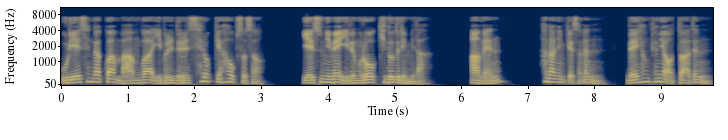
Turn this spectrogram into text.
우리의 생각과 마음과 입을 늘 새롭게 하옵소서. 예수님의 이름으로 기도드립니다. 아멘. 하나님께서는 내 형편이 어떠하든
